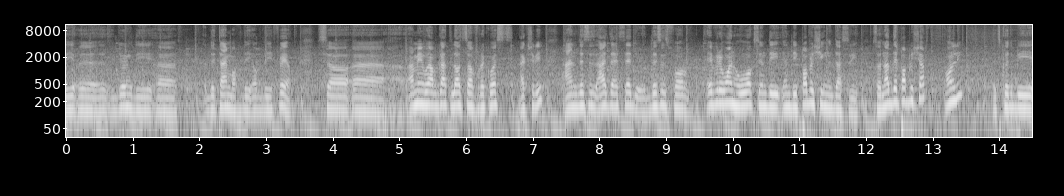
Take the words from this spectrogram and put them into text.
the uh, during the uh, the time of the of the fair. So uh, I mean we have got lots of requests actually, and this is as I said, this is for everyone who works in the in the publishing industry. So not the publisher only. It could be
